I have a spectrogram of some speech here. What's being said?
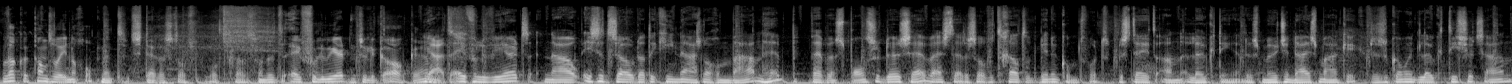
Welke kant wil je nog op met sterrenstof? Want het evolueert natuurlijk ook. Hè? Ja, het evolueert. Nou, is het zo dat ik hiernaast nog een baan heb? We hebben een sponsor dus. Hè. Wij stellen of het geld dat binnenkomt wordt besteed aan leuke dingen. Dus merchandise maak ik. Dus er komen met leuke t-shirts aan.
